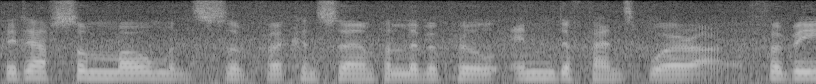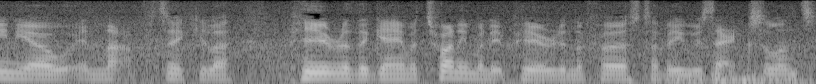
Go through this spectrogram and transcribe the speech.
They did have some moments of uh, concern for Liverpool in defence where uh, Fabinho, in that particular period of the game, a 20 minute period in the first half, he was excellent.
